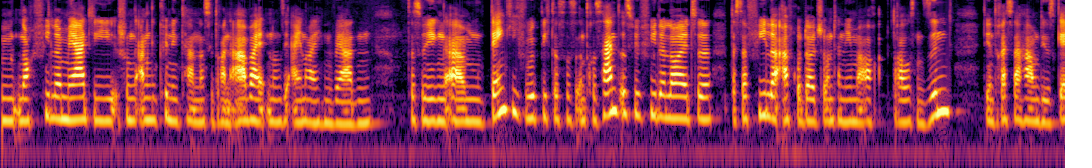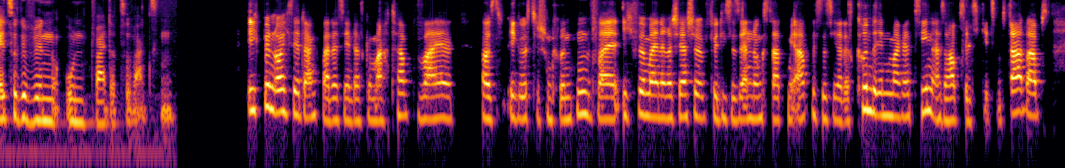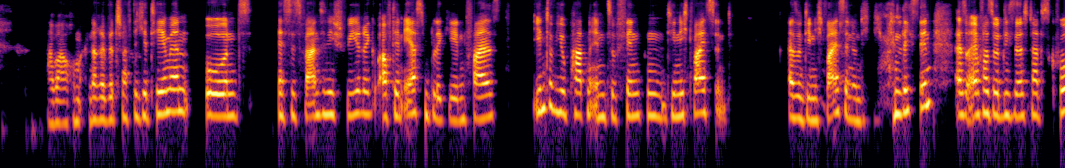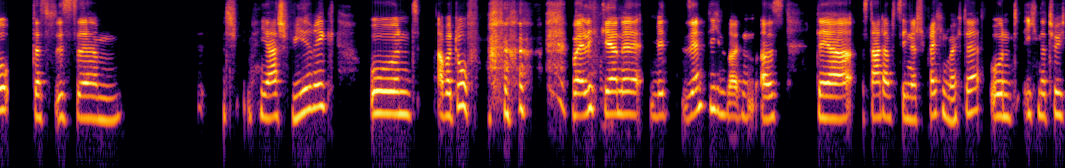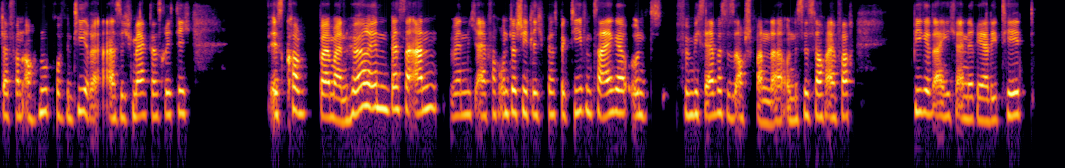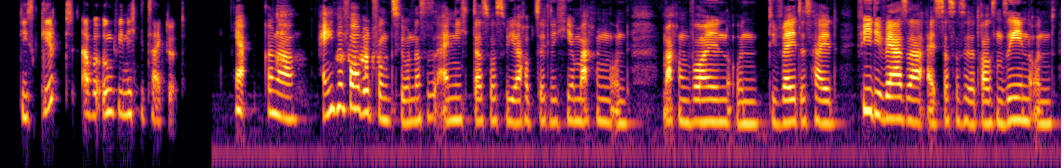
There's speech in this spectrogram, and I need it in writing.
Ähm, noch viele mehr, die schon angekündigt haben, dass sie daran arbeiten und sie einreichen werden. Deswegen ähm, denke ich wirklich, dass das interessant ist für viele Leute, dass da viele afrodeutsche Unternehmer auch draußen sind, die Interesse haben, dieses Geld zu gewinnen und weiter zu wachsen. Ich bin euch sehr dankbar, dass ihr das gemacht habt, weil aus egoistischen Gründen, weil ich für meine Recherche für diese Sendung Start Me Up ist es ja das Gründerinnenmagazin, also hauptsächlich geht es um Startups, aber auch um andere wirtschaftliche Themen und es ist wahnsinnig schwierig, auf den ersten Blick jedenfalls, InterviewpartnerInnen zu finden, die nicht weiß sind. Also die nicht weiß sind und die nicht männlich sind. Also einfach so dieser Status quo, das ist ähm, ja schwierig und aber doof, weil ich gerne mit sämtlichen Leuten aus der Startup-Szene sprechen möchte und ich natürlich davon auch nur profitiere. Also ich merke das richtig, es kommt bei meinen HörerInnen besser an, wenn ich einfach unterschiedliche Perspektiven zeige und für mich selber ist es auch spannender und es ist auch einfach, spiegelt eigentlich eine Realität, die es gibt, aber irgendwie nicht gezeigt wird. Ja, genau. Eigentlich eine Vorbildfunktion. Das ist eigentlich das, was wir hauptsächlich hier machen und machen wollen. Und die Welt ist halt viel diverser als das, was wir da draußen sehen. Und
